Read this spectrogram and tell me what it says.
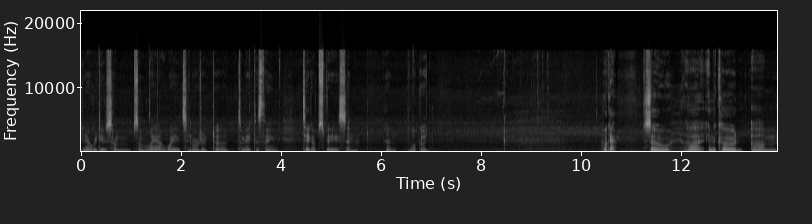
you know, we do some some layout weights in order to to make this thing take up space and and look good. Okay, so uh, in the code, um,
